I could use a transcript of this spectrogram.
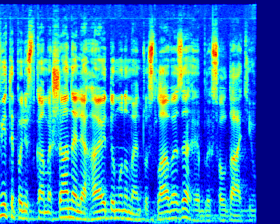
Квіти пелюстками шани лягають до монументу слави загиблих солдатів.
